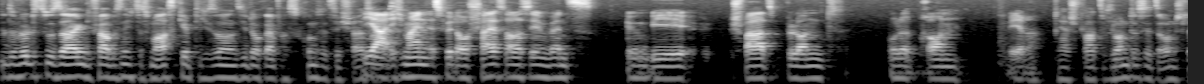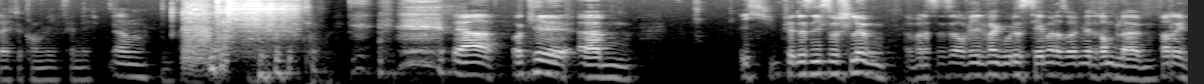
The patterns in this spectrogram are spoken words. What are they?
Also würdest du sagen, die Farbe ist nicht das Maßgebliche, sondern sieht auch einfach so grundsätzlich scheiße Ja, aus? ich meine, es wird auch scheiße aussehen, wenn es irgendwie schwarz, blond oder braun wäre. Ja, schwarz-blond ist jetzt auch eine schlechte Kombi, finde ich. Ähm. ja, okay. Ähm, ich finde es nicht so schlimm, aber das ist auf jeden Fall ein gutes Thema, da sollten wir dranbleiben. Patrick,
